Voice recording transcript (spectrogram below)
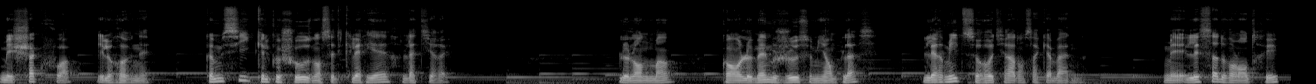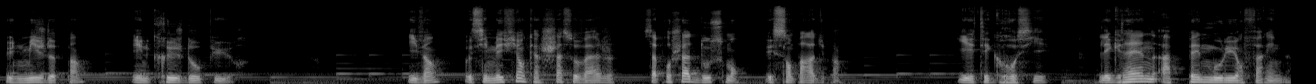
Mais chaque fois, il revenait, comme si quelque chose dans cette clairière l'attirait. Le lendemain, quand le même jeu se mit en place, l'ermite se retira dans sa cabane, mais laissa devant l'entrée une miche de pain et une cruche d'eau pure. Yvain, aussi méfiant qu'un chat sauvage, s'approcha doucement et s'empara du pain. Il était grossier, les graines à peine moulues en farine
